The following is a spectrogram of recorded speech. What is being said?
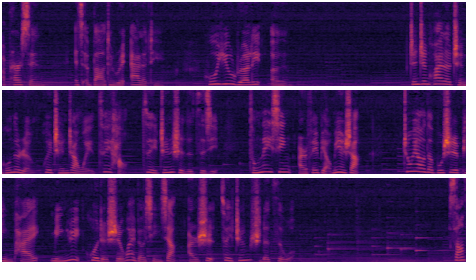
a person. It's about reality, who you really are. 真正快乐成功的人会成长为最好、最真实的自己，从内心而非表面上。重要的不是品牌、名誉或者是外表形象，而是最真实的自我。Sounds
